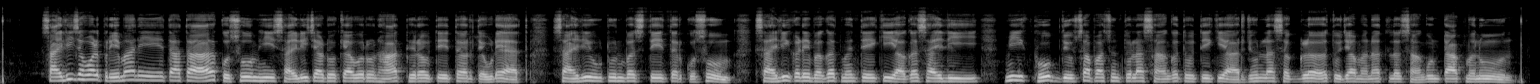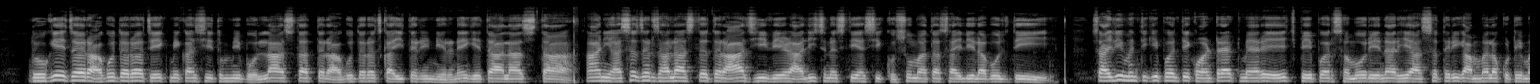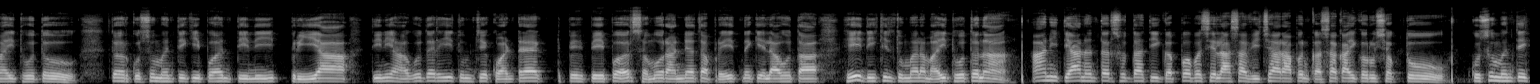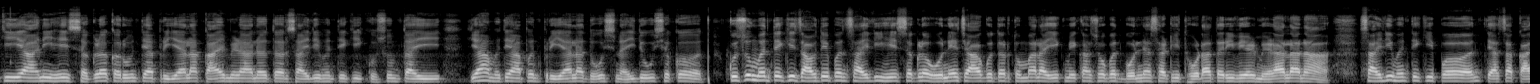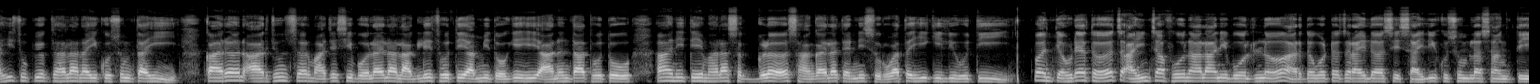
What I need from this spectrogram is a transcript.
सायलीजवळ प्रेमाने येत आता कुसुम ही सायलीच्या डोक्यावरून हात फिरवते तर तेवढ्यात सायली उठून बसते तर कुसुम सायलीकडे बघत म्हणते की अगं सायली मी खूप दिवसापासून तुला सांगत होते की अर्जुनला सगळं तुझ्या मनातलं सांगून टाक म्हणून. दोघे जर अगोदरच एकमेकांशी तुम्ही बोलला असतात तर अगोदरच काहीतरी निर्णय घेता आला असता. आणि असं जर झालं असतं तर आज ही वेळ आलीच नसती अशी कुसुम आता सायलीला बोलते. सायली म्हणते की पण ते कॉन्ट्रॅक्ट मॅरेज पेपर समोर येणार हे असं तरी आम्हाला कुठे माहीत होतं? तर कुसुम म्हणते की पण तिने प्रिया तिने अगोदरही तुमचे कॉन्ट्रॅक्ट पे पेपर समोर आणण्याचा प्रयत्न केला होता. हे देखील तुम्हाला माहीत होतं ना? आणि त्यानंतरसुद्धा ती गप्प बसेल असा विचार आपण कसा काय करू शकतो? कुसुम म्हणते की आणि हे सगळं करून त्या प्रियाला काय मिळालं? तर सायली म्हणते की कुसुमताई यामध्ये आपण प्रियाला दोष नाही देऊ शकत. कुसुम म्हणते की जाऊ दे पण सायली हे सगळं होण्याच्या अगोदर तुम्हाला एकमेकांसोबत बोलण्यासाठी थोडा तरी वेळ मिळाला ना. सायली म्हणते की पण त्याचा काहीच उपयोग झाला नाही कुसुमताई. कारण अर्जुन सर माझ्याशी बोलायला लागलेच होते. आम्ही दोघेही आनंदात होतो आणि ते मला सगळं सांगायला त्यांनी सुरुवातही केली होती. पण तेवढ्यातच आईंचा फोन आला आणि बोलणं अर्धवटच राहिलं. असे सायली कुसुमला सांगते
